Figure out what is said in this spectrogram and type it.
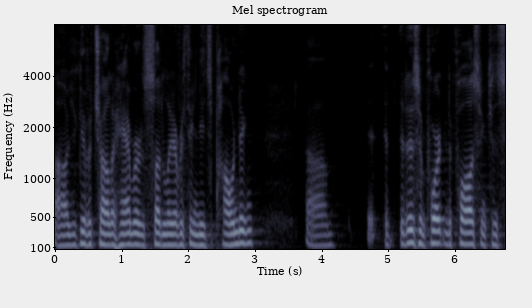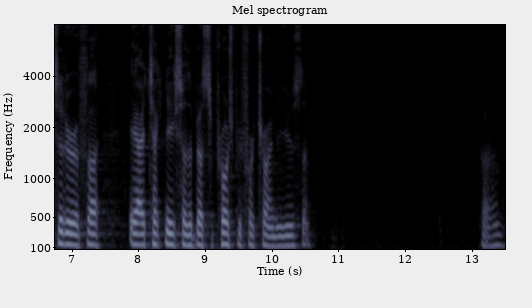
Uh, you give a child a hammer and suddenly everything needs pounding. Um, it, it- is important to pause and consider if uh, AI techniques are the best approach before trying to use them. Um,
